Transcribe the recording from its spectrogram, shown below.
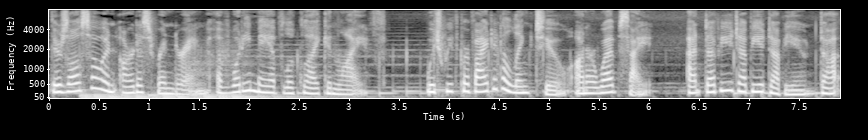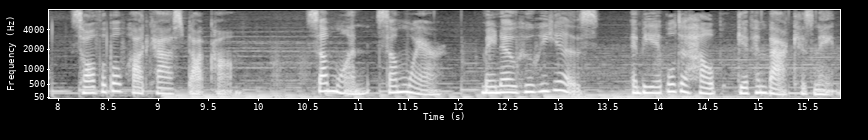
There's also an artist rendering of what he may have looked like in life, which we've provided a link to on our website at www.solvablepodcast.com. Someone, somewhere, may know who he is and be able to help give him back his name.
